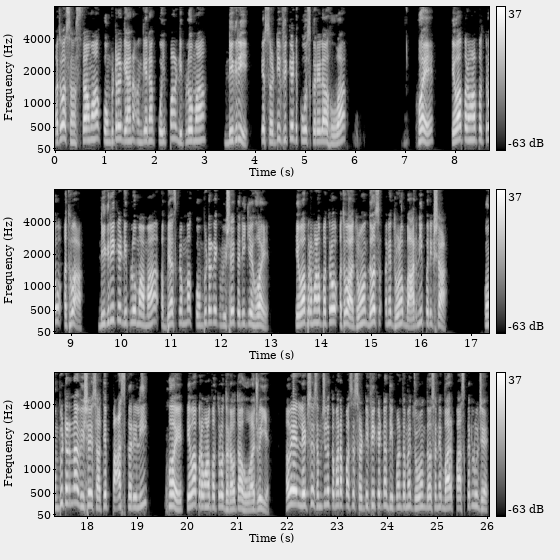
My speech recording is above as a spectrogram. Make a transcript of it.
અથવા સંસ્થામાં કોમ્પ્યુટર જ્ઞાન અંગેના કોઈપણ ડિપ્લોમા ડિગ્રી કે સર્ટિફિકેટ કોર્સ કરેલા હોવા હોય તેવા પ્રમાણપત્રો અથવા ડિગ્રી કે ડિપ્લોમામાં અભ્યાસક્રમમાં કોમ્પ્યુટર એક વિષય તરીકે હોય તેવા પ્રમાણપત્રો અથવા ધોરણ દસ અને ધોરણ બારની પરીક્ષા કોમ્પ્યુટરના વિષય સાથે પાસ કરેલી હોય તેવા પ્રમાણપત્રો ધરાવતા હોવા જોઈએ. હવે લેટ્સે સમજી લો તમારા પાસે સર્ટિફિકેટ નથી, પણ તમે ધોરણ દસ અને બાર પાસ કરેલું છે,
